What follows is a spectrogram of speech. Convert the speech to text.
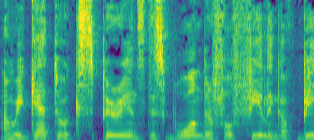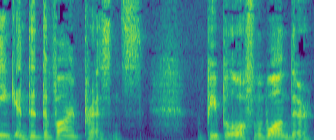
and we get to experience this wonderful feeling of being in the divine presence. People often wonder,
